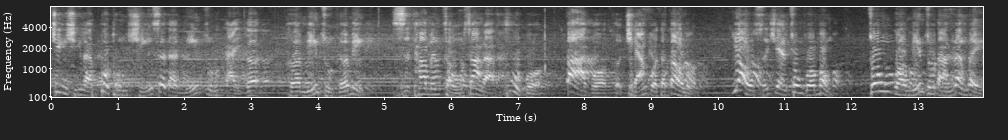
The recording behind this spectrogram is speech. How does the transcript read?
进行了不同形式的民主改革和民主革命，使他们走上了富国、大国和强国的道路。要实现中国梦，中国民主党认为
